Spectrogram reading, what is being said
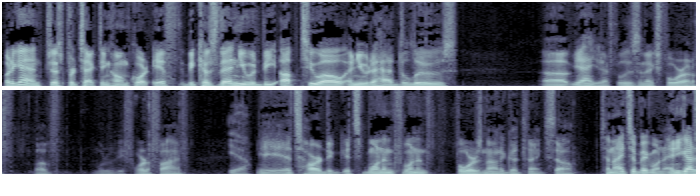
But again, just protecting home court. If because then you would be up 2-0 and you would have had to lose. Uh, yeah, you'd have to lose the next four out of of what would it be four to five. yeah. Yeah, it's hard to. It's one and one and four is not a good thing. So tonight's a big one, and you got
